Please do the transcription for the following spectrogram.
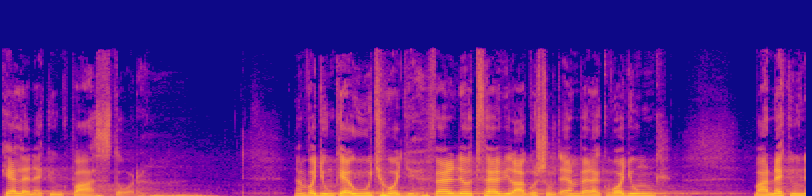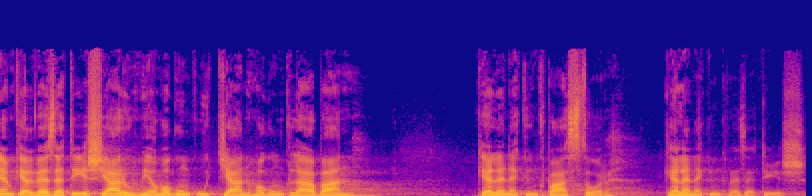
Kell nekünk pásztor? Nem vagyunk-e úgy, hogy felnőtt, felvilágosult emberek vagyunk, már nekünk nem kell vezetés, járunk mi a magunk útján, magunk lábán, kell nekünk pásztor, kell nekünk vezetés.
